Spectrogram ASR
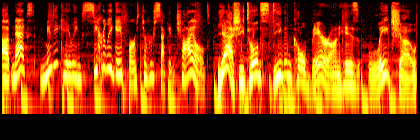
Up next, Mindy Kaling secretly gave birth to her second child. Yeah, she told Stephen Colbert on his Late Show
